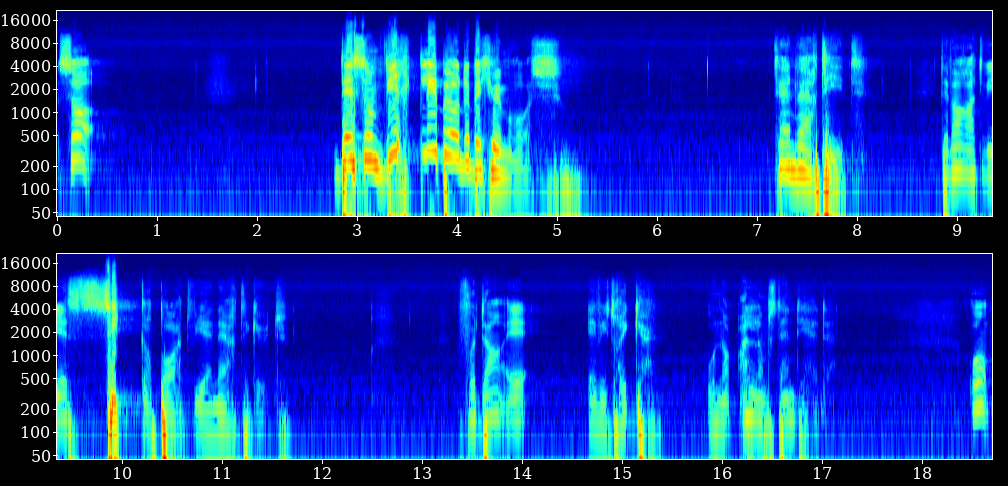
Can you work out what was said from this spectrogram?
Så det som virkelig burde bekymre oss til enhver tid, det var at vi er sikre på at vi er nær til Gud. For da er, er vi trygge under alle omstendigheter. Og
